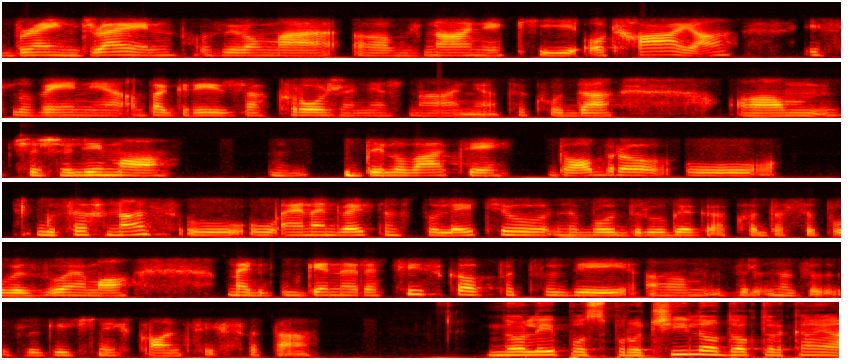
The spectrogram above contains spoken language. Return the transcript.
brain drain oziroma um, znanje, ki odhaja iz Slovenije, ampak gre za kroženje znanja. Tako da, um, če želimo delovati dobro v vseh nas v, v 21. stoletju ne bo drugega, kot da se povezujemo med generacijsko, pa tudi um, z, na z, z različnih koncih sveta. No, lepo sporočilo, dr. Kaja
